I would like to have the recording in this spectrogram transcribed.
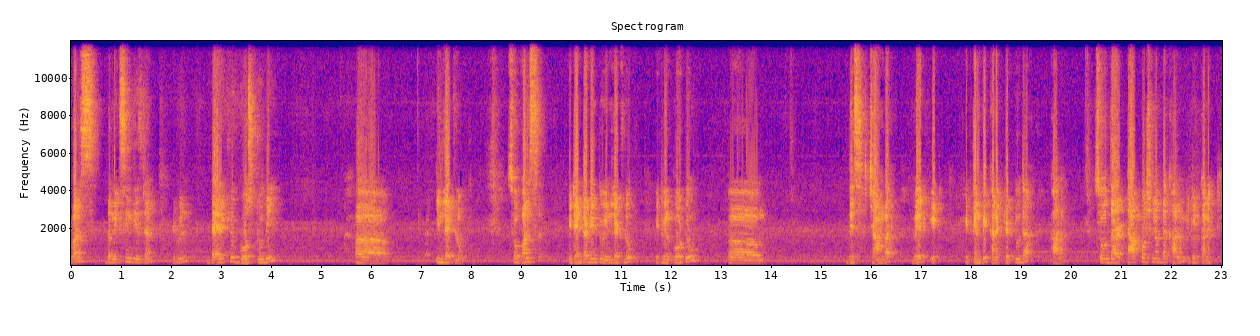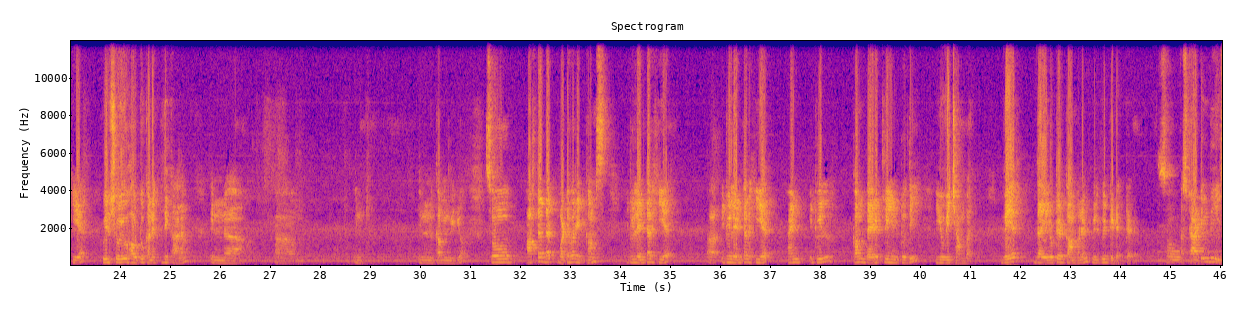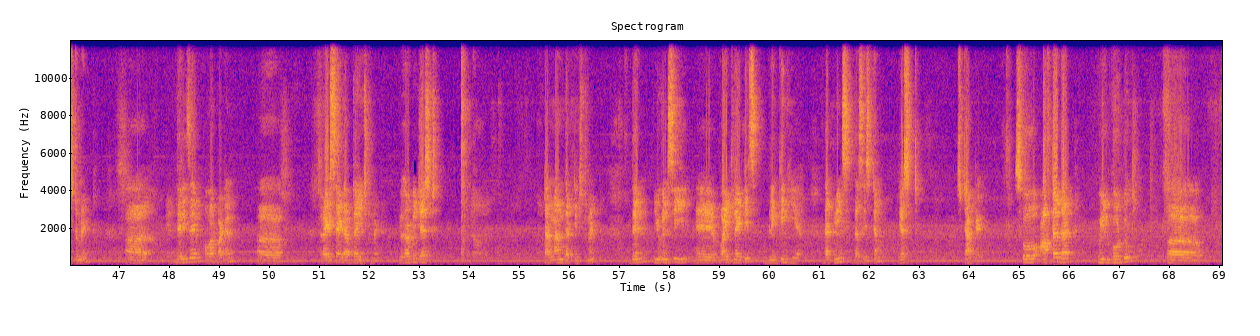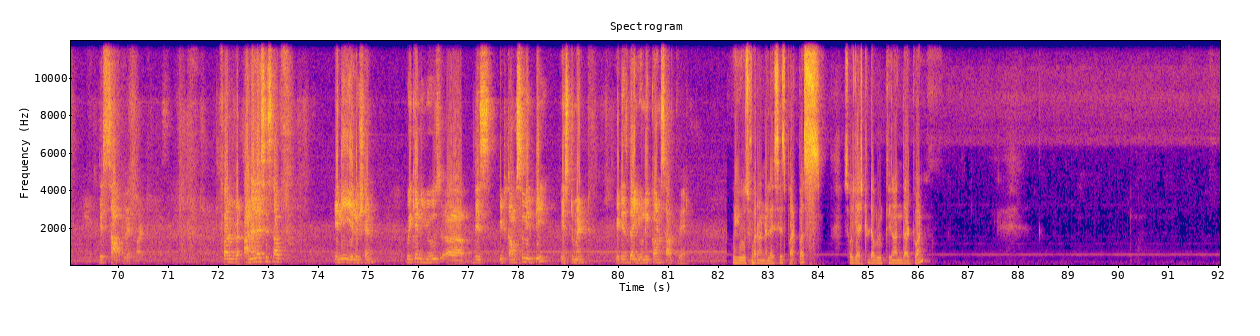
Once the mixing is done, it will directly goes to the uh, inlet loop. So once it entered into inlet loop, it will go to um this chamber where it it can be connected to the column. So the top portion of the column it will connect here. We will show you how to connect the column in uh, um, in in coming video. So after that whatever it comes it will enter here uh, it will enter here and it will come directly into the UV chamber where the eluted component will be detected. So starting the instrument uh, there is a power button uh, right side of the instrument. You have to just turn on that instrument. Then you can see a white light is blinking here. That means the system just started. So after that we will go to uh, this software part. For analysis of any elution we can use uh, this it comes with the instrument it is the unicorn software. We use for analysis purpose. So just double click on that one.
